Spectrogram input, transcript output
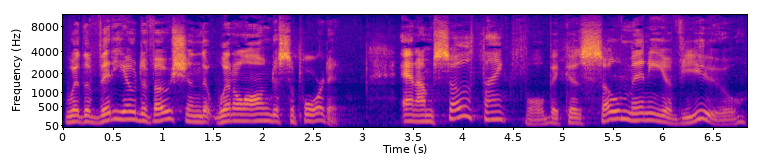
with a video devotion that went along to support it. And I'm so thankful because so many of you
